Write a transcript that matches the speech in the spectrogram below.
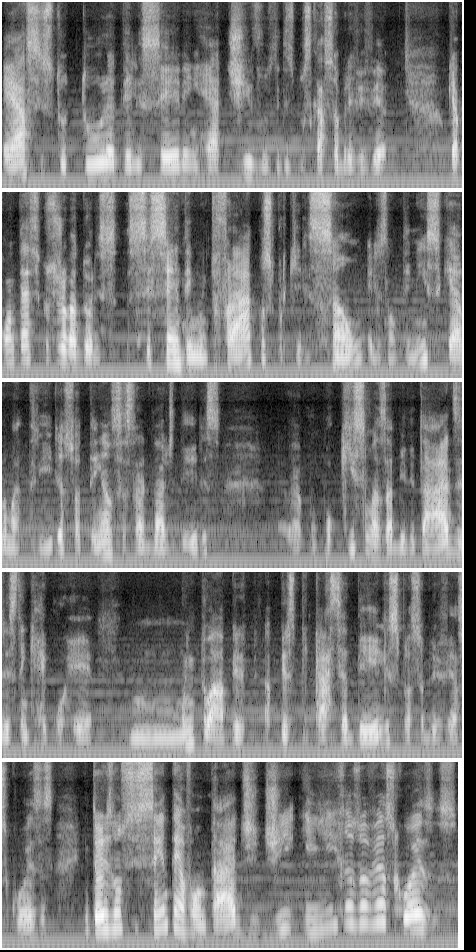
essa estrutura deles serem reativos, deles buscar sobreviver. O que acontece é que os jogadores se sentem muito fracos, porque eles são, eles não têm nem sequer uma trilha, só tem a ancestralidade deles é, com pouquíssimas habilidades, eles têm que recorrer muito à, per à perspicácia deles para sobreviver às coisas. Então eles não se sentem à vontade de ir resolver as coisas.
